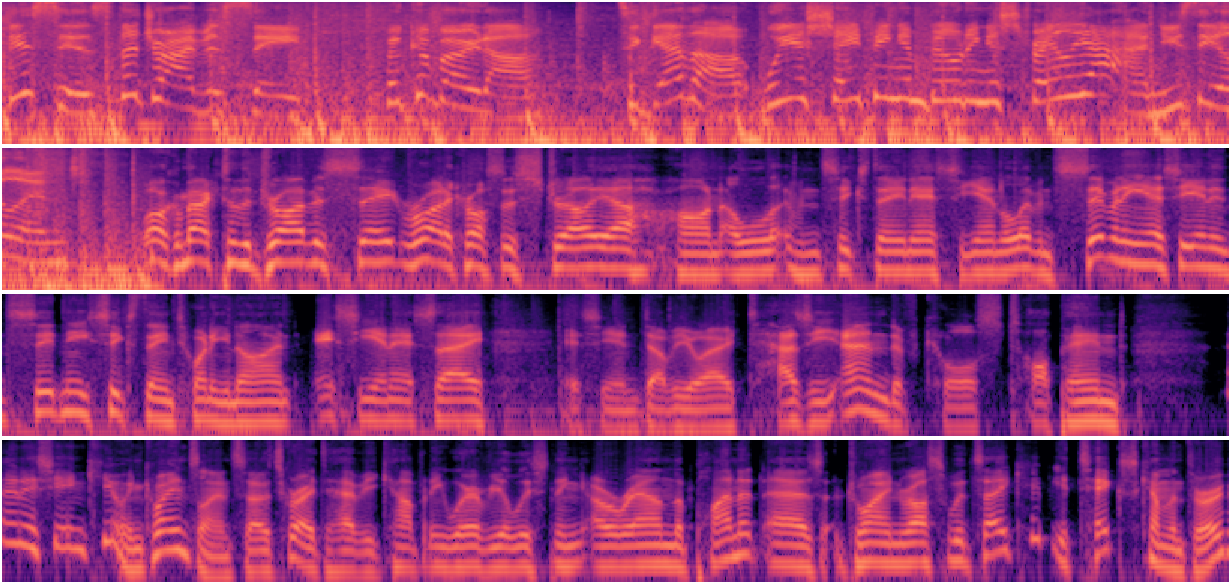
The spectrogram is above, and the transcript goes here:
This is the driver's seat for Kubota. Together, we are shaping and building Australia and New Zealand. Welcome back to the driver's seat right across Australia on 1116 SEN, 1170 SEN in Sydney, 1629 SEN SA, SEN Tassie, and of course, top end and SENQ in Queensland. So it's great to have your company wherever you're listening around the planet. As Dwayne Russ would say, keep your texts coming through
